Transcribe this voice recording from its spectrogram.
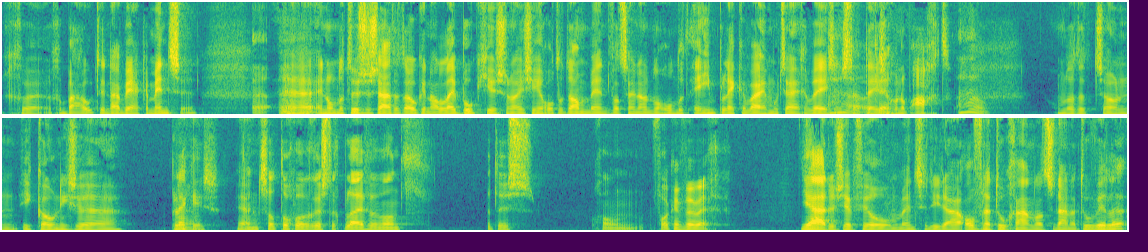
ge- gebouwd. En daar werken mensen. En ondertussen staat het ook in allerlei boekjes. Van als je in Rotterdam bent, wat zijn nou de 101 plekken waar je moet zijn geweest? en Ah, staat deze gewoon op 8. oh, Omdat het zo'n iconische plek Ja. is. Ja. en het zal toch wel rustig blijven, want het is gewoon fucking ver weg. ja, dus je hebt veel mensen die daar of naartoe gaan dat ze daar naartoe willen.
